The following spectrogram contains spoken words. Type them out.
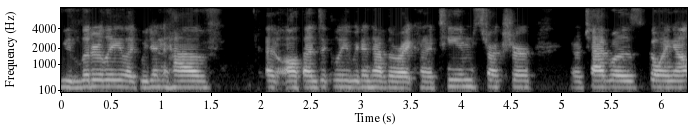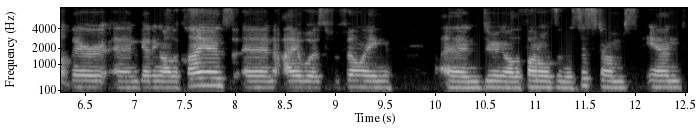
we literally, like we didn't have, and authentically, we didn't have the right kind of team structure. You know, Chad was going out there and getting all the clients and I was fulfilling and doing all the funnels and the systems. And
